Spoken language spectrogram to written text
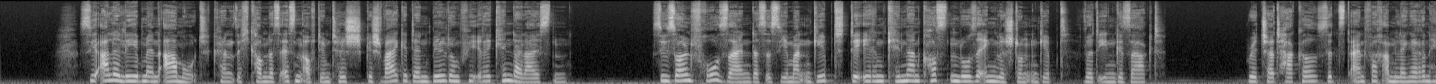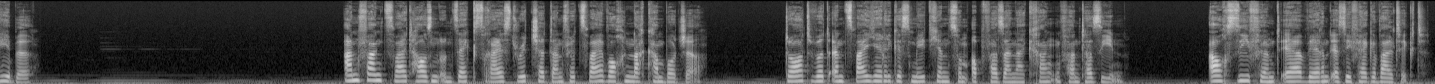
Sie alle leben in Armut, können sich kaum das Essen auf dem Tisch, geschweige denn Bildung für ihre Kinder leisten. Sie sollen froh sein, dass es jemanden gibt, der ihren Kindern kostenlose Englischstunden gibt, wird ihnen gesagt. Richard Huckle sitzt einfach am längeren Hebel. Anfang 2006 reist Richard dann für zwei Wochen nach Kambodscha. Dort wird ein zweijähriges Mädchen zum Opfer seiner kranken Fantasien. Auch sie filmt er, während er sie vergewaltigt.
